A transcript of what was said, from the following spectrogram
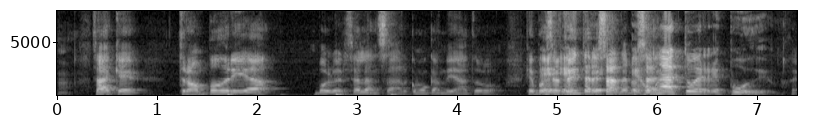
O sea, que Trump podría volverse a lanzar como candidato. Que por cierto es, interesante. es un acto de repudio. Sí.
